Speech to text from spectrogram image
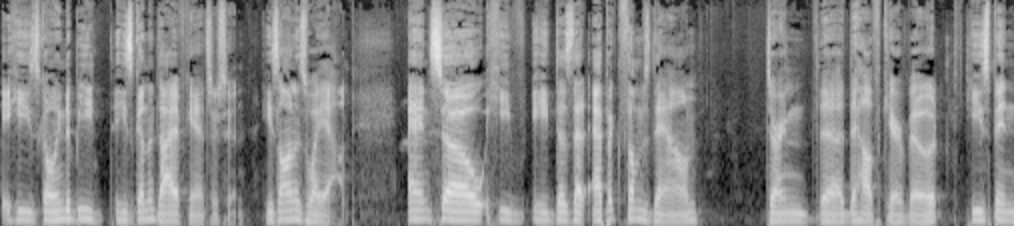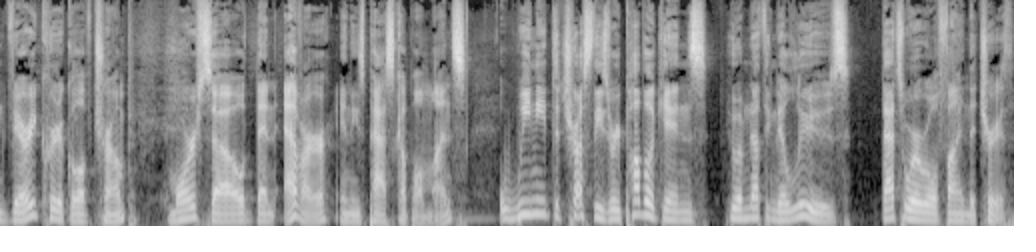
He's going to be. He's going to die of cancer soon. He's on his way out, and so he he does that epic thumbs down during the the healthcare vote. He's been very critical of Trump, more so than ever in these past couple of months. We need to trust these Republicans who have nothing to lose. That's where we'll find the truth.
